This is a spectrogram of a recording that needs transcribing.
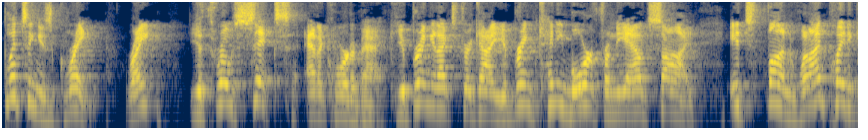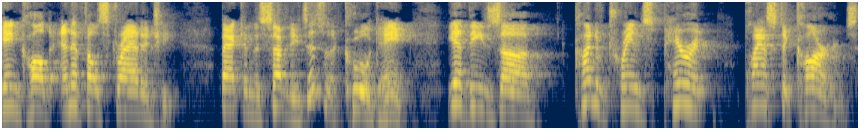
Blitzing is great, right? You throw six at a quarterback. You bring an extra guy. You bring Kenny Moore from the outside. It's fun. When I played a game called NFL Strategy back in the 70s, this was a cool game. You had these uh, kind of transparent plastic cards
